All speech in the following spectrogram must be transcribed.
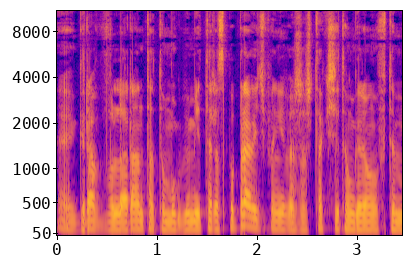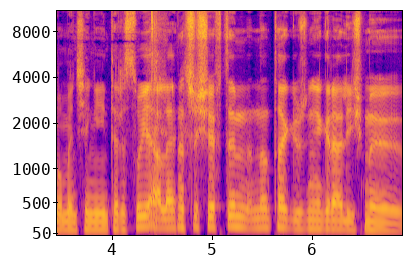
e, gra w Valoranta, to mógłby mnie teraz poprawić, ponieważ aż tak się tą grą w tym momencie nie interesuje, ale Znaczy się w tym, no tak, już nie graliśmy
